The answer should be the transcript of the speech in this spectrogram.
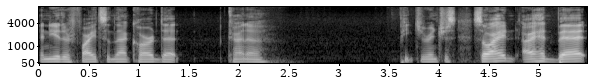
Any other fights in that card that kind of piqued your interest? So I had I had bet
